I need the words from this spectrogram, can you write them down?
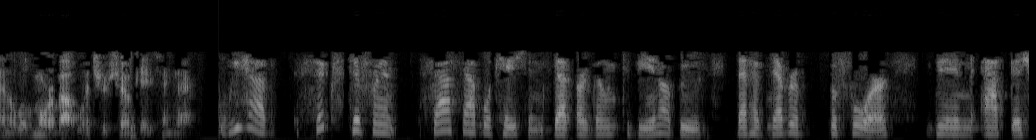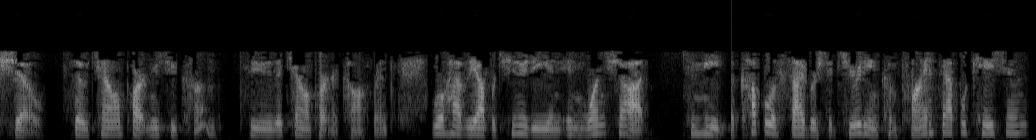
and a little more about what you're showcasing there. We have six different SaaS applications that are going to be in our booth that have never before been at this show. So channel partners who come to the Channel Partner Conference, we'll have the opportunity in, in one shot to meet a couple of cybersecurity and compliance applications,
